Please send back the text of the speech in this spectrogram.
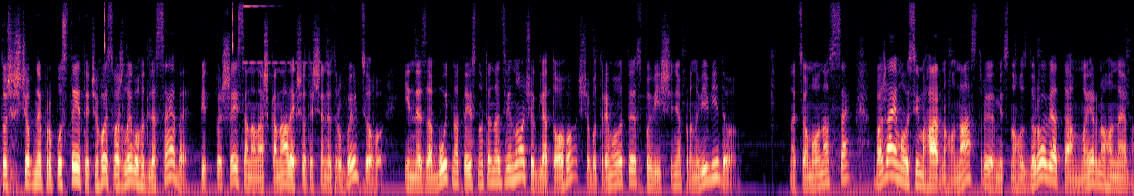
Тож, щоб не пропустити чогось важливого для себе, підпишися на наш канал, якщо ти ще не зробив цього, і не забудь натиснути на дзвіночок для того, щоб отримувати сповіщення про нові відео. На цьому у нас все. Бажаємо усім гарного настрою, міцного здоров'я та мирного неба.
